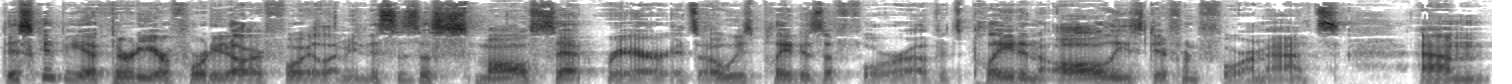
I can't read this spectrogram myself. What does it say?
this could be a 30 or $40 foil. I mean, this is a small set rare. It's always played as a four of. It's played in all these different formats. Um,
